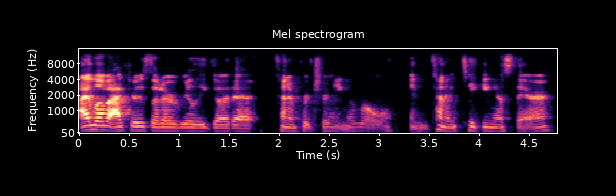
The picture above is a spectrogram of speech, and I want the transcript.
I love actors that are really good at kind of portraying a role and kind of taking us there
